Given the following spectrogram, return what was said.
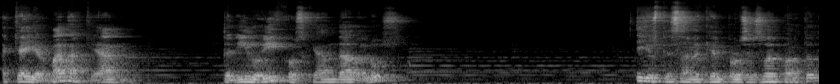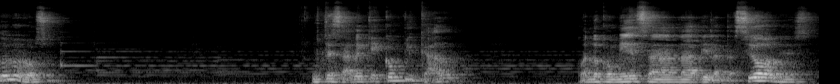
Aquí hay hermanas que han tenido hijos, que han dado a luz. Y usted sabe que el proceso de parto es doloroso. Usted sabe que es complicado. Cuando comienzan las dilataciones,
